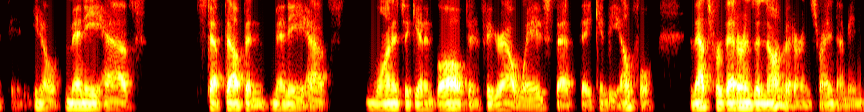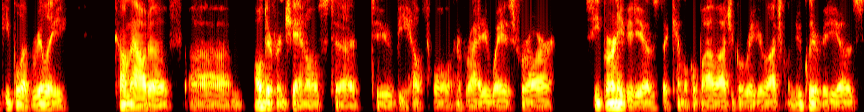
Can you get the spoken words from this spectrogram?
you know, many have stepped up, and many have wanted to get involved and figure out ways that they can be helpful. And that's for veterans and non-veterans, right? I mean, people have really come out of um, all different channels to to be helpful in a variety of ways for our CBRNE videos, the chemical, biological, radiological, nuclear videos.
